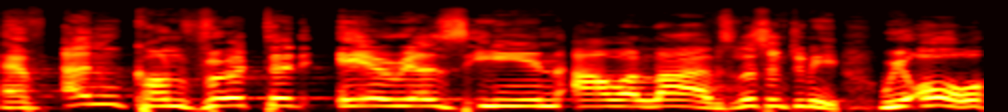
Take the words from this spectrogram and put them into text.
have unconverted areas in our lives. Listen to me. We all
